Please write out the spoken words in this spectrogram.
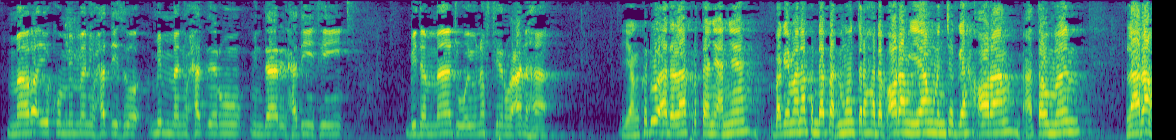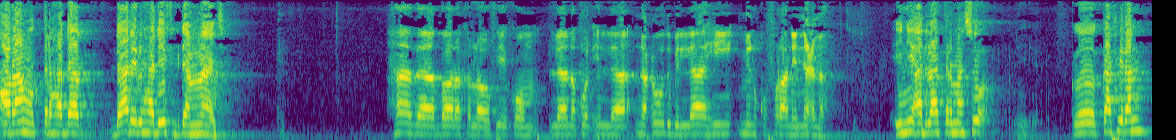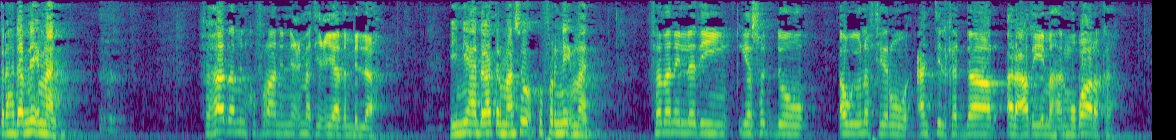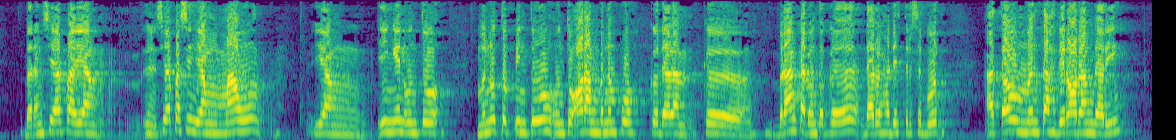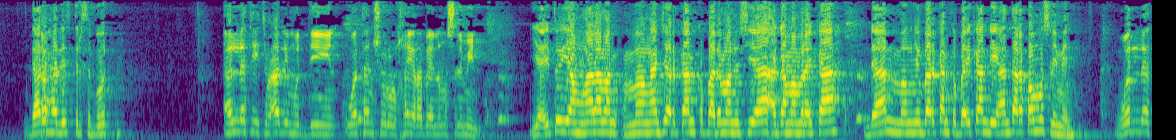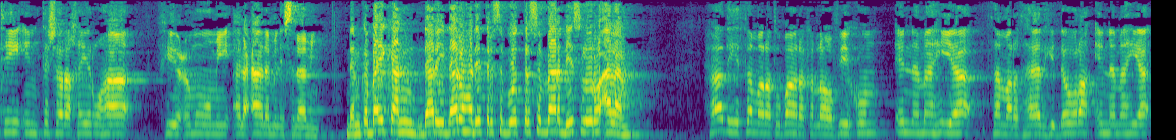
ما رأيكم ممن يحدث ممن يحذر من دار الحديث بدماج وينفر عنها Yang kedua adalah pertanyaannya, bagaimana pendapatmu terhadap orang yang mencegah orang atau melarang orang terhadap daril hadis bidamaj? هذا بارك الله فيكم لا نقول إلا نعوذ بالله من كفران النعمة Ini adalah termasuk kekafiran terhadap nikmat. فهذا من كفران النعمة عياذا بالله Ini adalah termasuk kufur nikmat. فمن الذي يصد أو ينفر عن تلك الدار العظيمة المباركة Barang siapa yang siapa sih yang mau yang ingin untuk menutup pintu untuk orang menempuh ke dalam ke berangkat untuk ke darul hadis tersebut atau mentahdir orang dari darul hadis tersebut التي تعلم الدين وتنشر الخير بين المسلمين yaitu yang mengalaman mengajarkan kepada manusia agama mereka dan menyebarkan kebaikan di antara kaum muslimin والتي انتشر خيرها في عموم العالم الإسلامي dan kebaikan dari darul hadis tersebut tersebar di seluruh alam هذه الثمرة بارك الله فيكم إنما هي ثمرة هذه الدورة إنما هي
